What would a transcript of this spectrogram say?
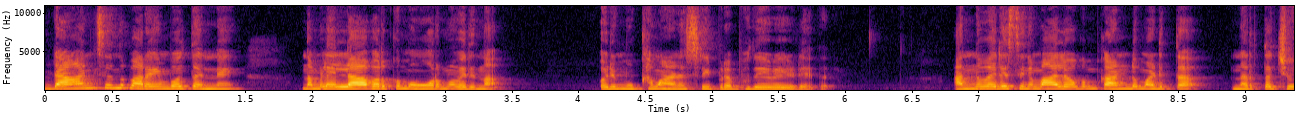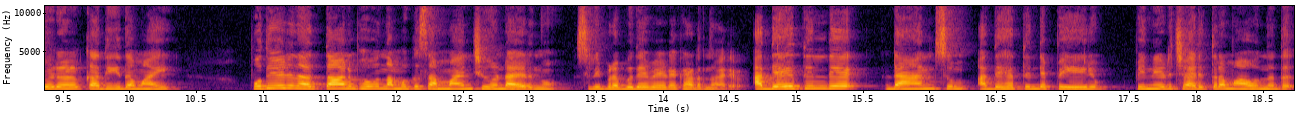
ഡാൻസ് എന്ന് പറയുമ്പോൾ തന്നെ നമ്മളെല്ലാവർക്കും ഓർമ്മ വരുന്ന ഒരു മുഖമാണ് ശ്രീ പ്രഭുദേവയുടേത്. അന്ന് വരെ സിനിമാ ലോകം കണ്ടുമടുത്ത നൃത്തച്ചുവടുകൾക്ക് അതീതമായി പുതിയൊരു നൃത്താനുഭവം നമുക്ക് സമ്മാനിച്ചുകൊണ്ടായിരുന്നു ശ്രീ പ്രഭുദേവയുടെ കടന്നുവരവ്. അദ്ദേഹത്തിന്റെ ഡാൻസും അദ്ദേഹത്തിന്റെ പേരും പിന്നീട് ചരിത്രമാവുന്നത്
